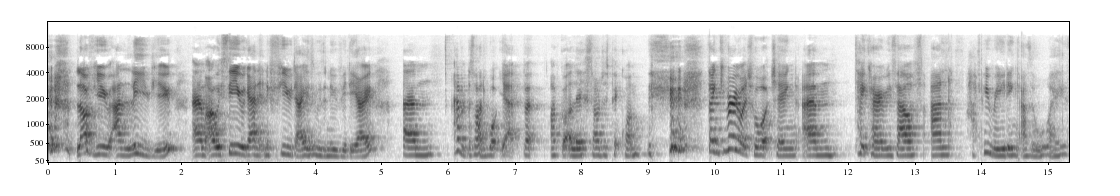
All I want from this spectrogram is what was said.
love you and leave you. Um, I will see you again in a few days with a new video. Um, I haven't decided what yet, but I've got a list, I'll just pick one. Thank you very much for watching. Um, take care of yourself and happy reading as always.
